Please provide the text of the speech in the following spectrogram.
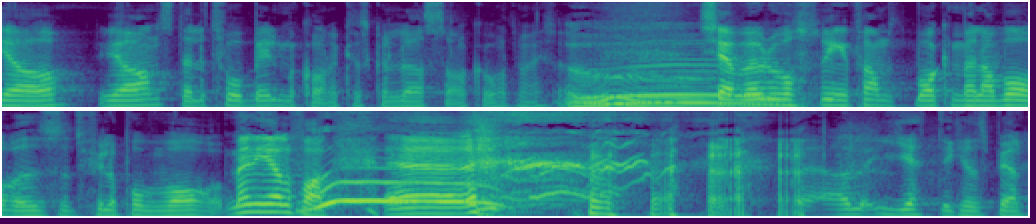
Ja, jag anställde två bilmekaniker som skulle lösa saker åt mig. Så, Ooh. så jag behövde bara springa fram och tillbaka mellan varuhuset och fylla på med varor. Men i alla fall. Eh, Jättekul spel.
